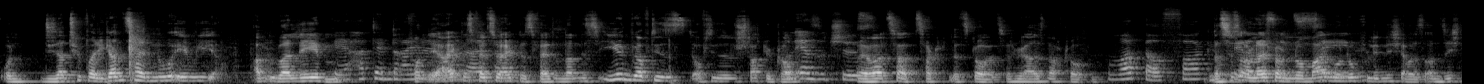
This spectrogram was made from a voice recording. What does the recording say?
Und dieser Typ war die ganze Zeit nur irgendwie am Überleben. Wer hat denn drei Von Ereignisfeld zu Ereignisfeld. Und dann ist irgendwie auf, dieses, auf diese Stadt gekommen. Und er so tschüss. Ja, zack, zack, let's go. Jetzt muss ich mir alles nachkaufen. What the fuck? Das ist auch leicht beim normalen Monopoly nicht, aber das ist an sich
